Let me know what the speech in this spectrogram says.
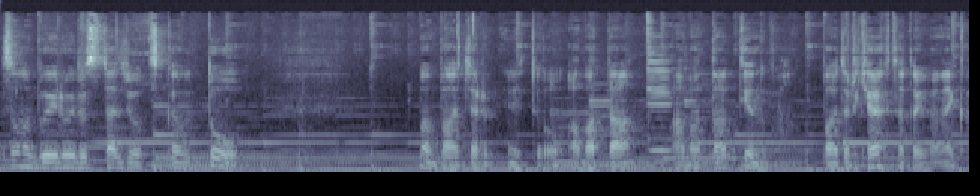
その V ロイドスタジオを使うと、まあ、バーチャル、えっと、アバター？アバターっていうのか。バーチャルキャラクターと言わないか。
